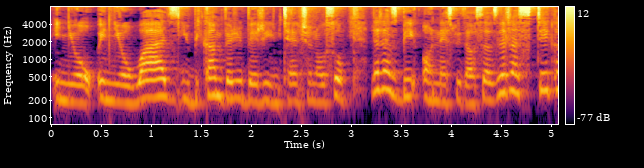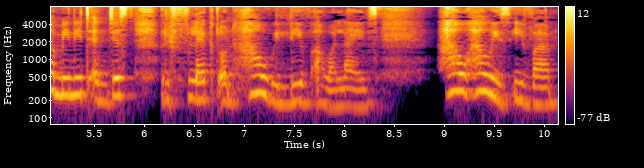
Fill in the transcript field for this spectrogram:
in your in your words. You become very very intentional. So let us be honest with ourselves. Let us take a minute and just reflect on how we live our lives. How how is eva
